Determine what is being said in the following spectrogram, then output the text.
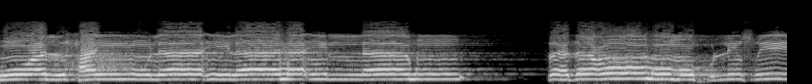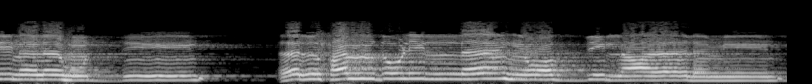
هو الحي لا إله إلا هو فادعوه مخلصين له الدين. الحمد لله رب العالمين.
